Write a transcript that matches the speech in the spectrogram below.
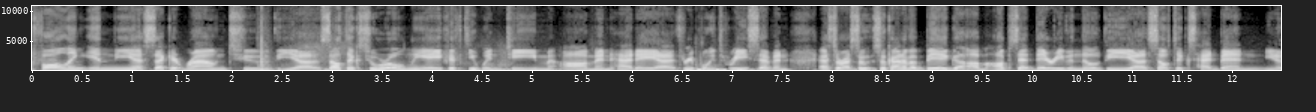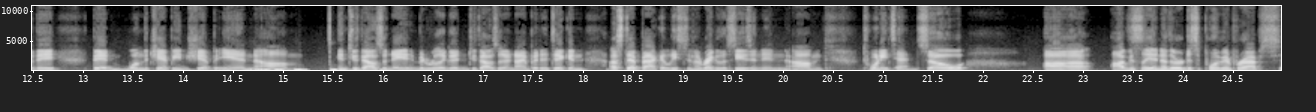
falling in the uh, second round to the uh, Celtics, who were only a 50 win team um, and had a uh, 3.37 SRS. So, so kind of a big um, upset there, even though the uh, Celtics had been, you know, they they had won the championship in um, in 2008 had been really good in 2009, but had taken a step back at least in the regular season in um, 2010. So uh, obviously another disappointment, perhaps.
